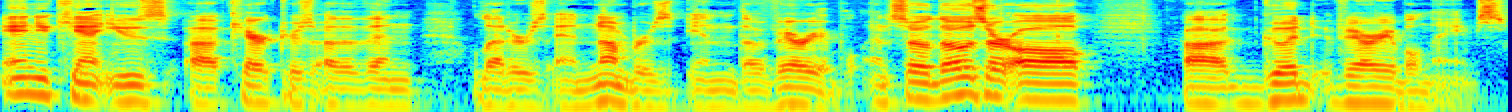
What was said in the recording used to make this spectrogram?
And you can't use uh, characters other than letters and numbers in the variable. And so those are all uh, good variable names.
